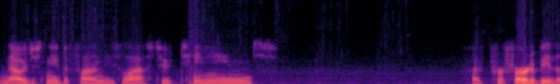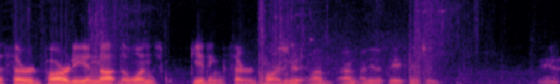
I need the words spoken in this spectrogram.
Now we just need to find these last two teams. I'd prefer to be the third party and not the ones getting third party. Shit, I'm, I need to pay attention. Man.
